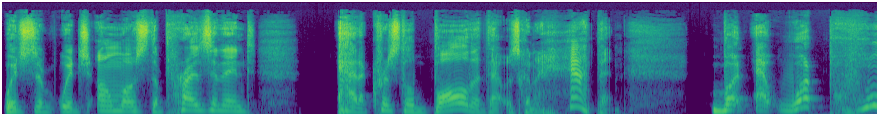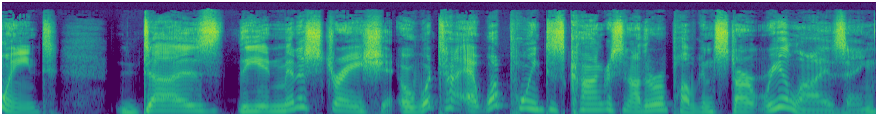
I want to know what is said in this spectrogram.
which which almost the president had a crystal ball that that was going to happen. But at what point does the administration, or what time, at what point does Congress and other Republicans start realizing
